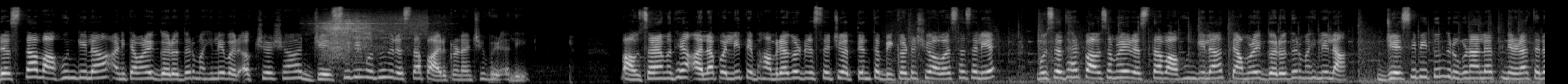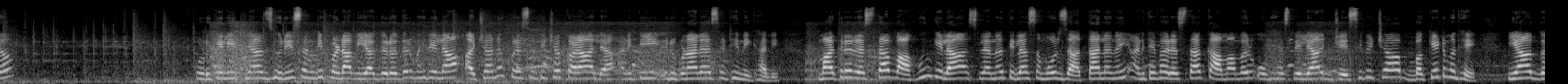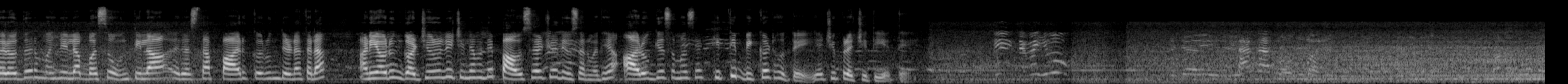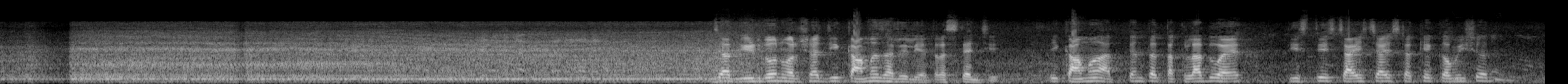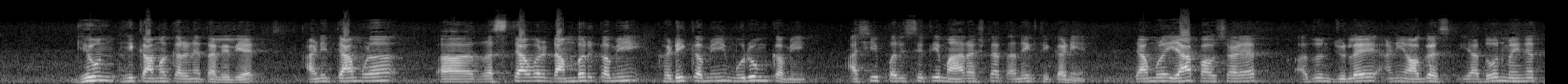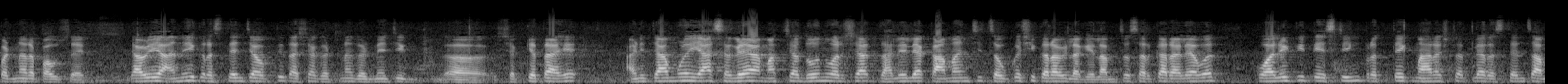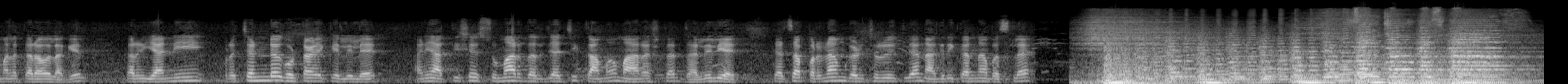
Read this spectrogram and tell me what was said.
रस्ता वाहून गेला आणि त्यामुळे गरोदर महिलेवर अक्षरशः जेसीबी मधून रस्ता पार करण्याची वेळ आली. पावसाळ्यामध्ये आलापल्ली ते भामरागड रस्त्याची अत्यंत बिकट अशी अवस्था झाली आहे. मुसळधार पावसामुळे रस्ता वाहून गेला त्यामुळे गरोदर महिलेला जेसीबीतून रुग्णालयात नेण्यात आलं. कुडकेली इथल्या झुरी संदीप मडाव या गरोदर महिलेला अचानक प्रसूतीच्या कळा आल्या आणि ती रुग्णालयासाठी निघाली. मात्र रस्ता वाहून गेला असल्यानं तिला समोर जाता आलं नाही आणि तेव्हा रस्ता कामावर उभे असलेल्या जेसीबीच्या बकेटमध्ये या गरोदर महिलेला बसवून तिला रस्ता पार करून देण्यात आला आणि यावरून गडचिरोली जिल्ह्यामध्ये पावसाळ्याच्या दिवसांमध्ये आरोग्य समस्या किती बिकट होते याची प्रचिती येते. मागच्या दीड दोन वर्षात जी कामं झालेली आहेत रस्त्यांची ती कामं अत्यंत तकलादू आहेत. तीस तीस चाळीस चाळीस टक्के कमिशन घेऊन ही कामं करण्यात आलेली आहेत. आणि त्यामुळं रस्त्यावर डांबर कमी खडी कमी मुरुम कमी अशी परिस्थिती महाराष्ट्रात अनेक ठिकाणी आहे. त्यामुळे या पावसाळ्यात अजून जुलै आणि ऑगस्ट या दोन महिन्यात पडणारा पाऊस आहे. त्यावेळी अनेक रस्त्यांच्या बाबतीत अशा घटना घडण्याची शक्यता आहे. आणि त्यामुळे या सगळ्या मागच्या दोन वर्षात झालेल्या कामांची चौकशी करावी लागेल. आमचं सरकार आल्यावर क्वालिटी टेस्टिंग प्रत्येक महाराष्ट्रातल्या रस्त्यांचं आम्हाला करावं लागेल. कारण यांनी प्रचंड घोटाळे केलेले आहेत आणि अतिशय सुमार दर्जाची कामं महाराष्ट्रात झालेली आहेत. त्याचा परिणाम गडचिरोलीतल्या नागरिकांना बसलाय.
